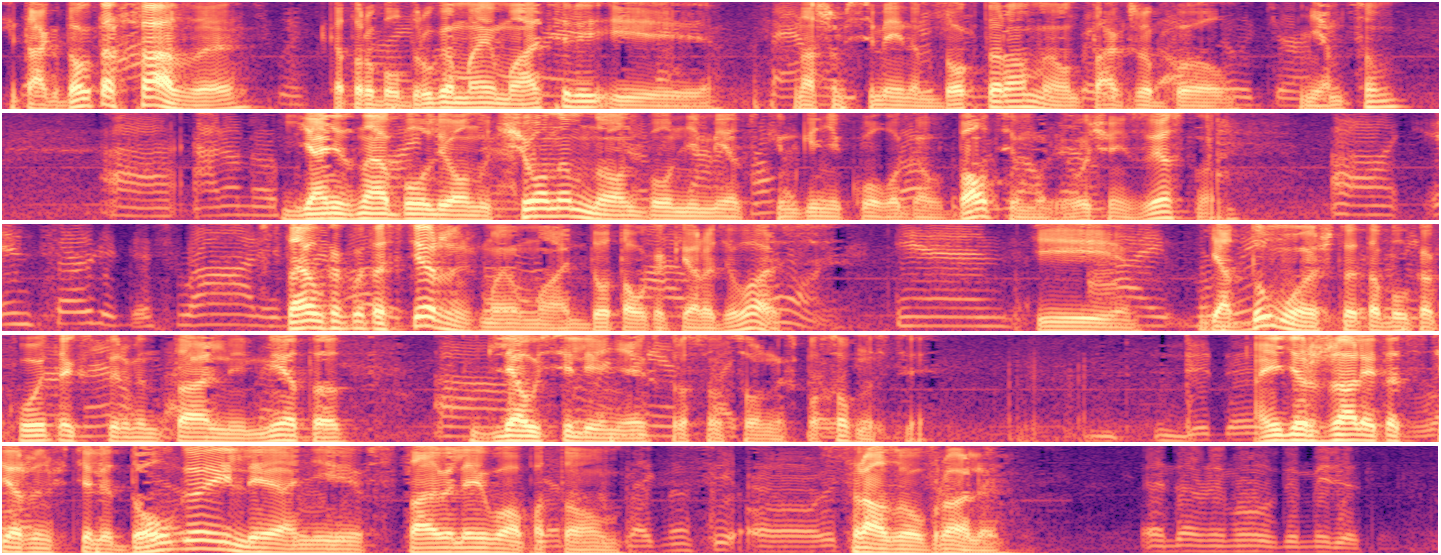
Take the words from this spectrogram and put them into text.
Итак, доктор Хазе, который был другом моей матери и нашим семейным доктором, и он также был немцем. Я не знаю, был ли он ученым, но он был немецким гинекологом в Балтиморе, очень известным. Вставил какой-то стержень в мою мать до того, как я родилась. И я думаю, что это был какой-то экспериментальный метод для усиления экстрасенсорных способностей. Они держали этот стержень в теле долго, или они вставили его, а потом сразу убрали?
